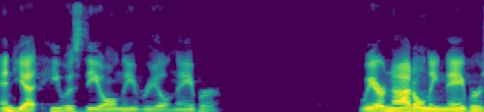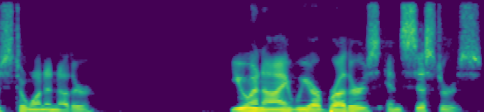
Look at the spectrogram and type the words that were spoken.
and yet he was the only real neighbor. We are not only neighbors to one another, you and I, we are brothers and sisters.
